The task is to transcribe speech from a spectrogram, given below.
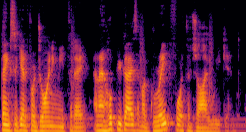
Thanks again for joining me today, and I hope you guys have a great 4th of July weekend.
